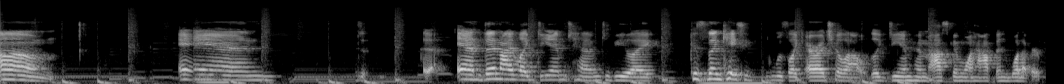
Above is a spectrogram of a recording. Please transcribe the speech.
Um, and and then I like DM'd him to be like, because then Casey was like, "Era, chill out." Like DM him, ask him what happened, whatever.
